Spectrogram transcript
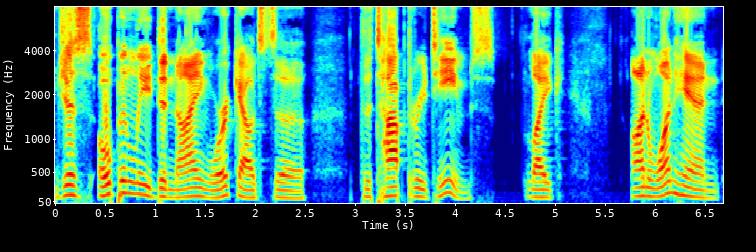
just openly denying workouts to the top three teams. Like, on one hand,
